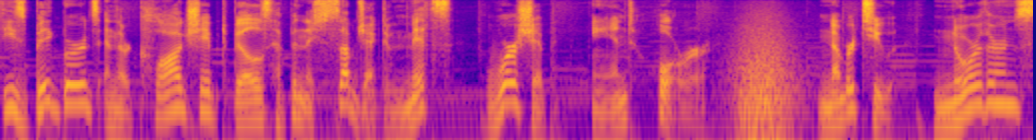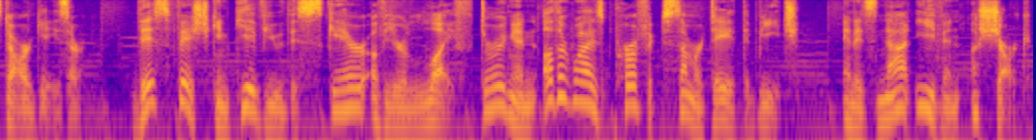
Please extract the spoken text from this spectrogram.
these big birds and their clog-shaped bills have been the subject of myths, worship, and horror. Number 2. Northern Stargazer This fish can give you the scare of your life during an otherwise perfect summer day at the beach, and it's not even a shark.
